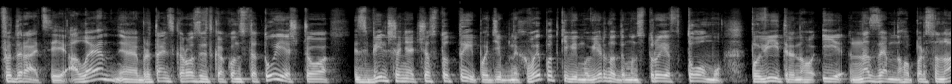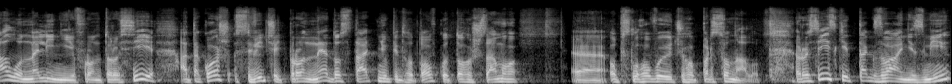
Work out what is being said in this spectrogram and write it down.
Федерації. Але е, британська розвідка констатує, що збільшення частоти подібних випадків ймовірно демонструє втому повітряного і наземного персоналу на лінії фронту Росії, а також свідчить про недостатню підготовку того ж самого е, обслуговуючого персоналу. Російські так звані змі.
